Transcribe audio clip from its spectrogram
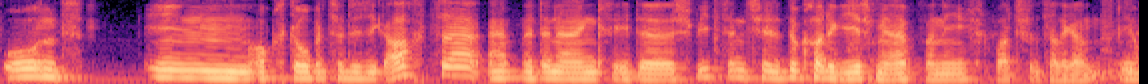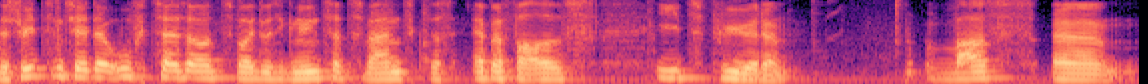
Und im Oktober 2018 hat man dann eigentlich in der Schweiz entschieden, du korrigierst mich einfach, wenn ich Quatsch erzähle, in der Schweiz entschieden, auf die Saison 2019-20 das ebenfalls einzuführen. Was ähm,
